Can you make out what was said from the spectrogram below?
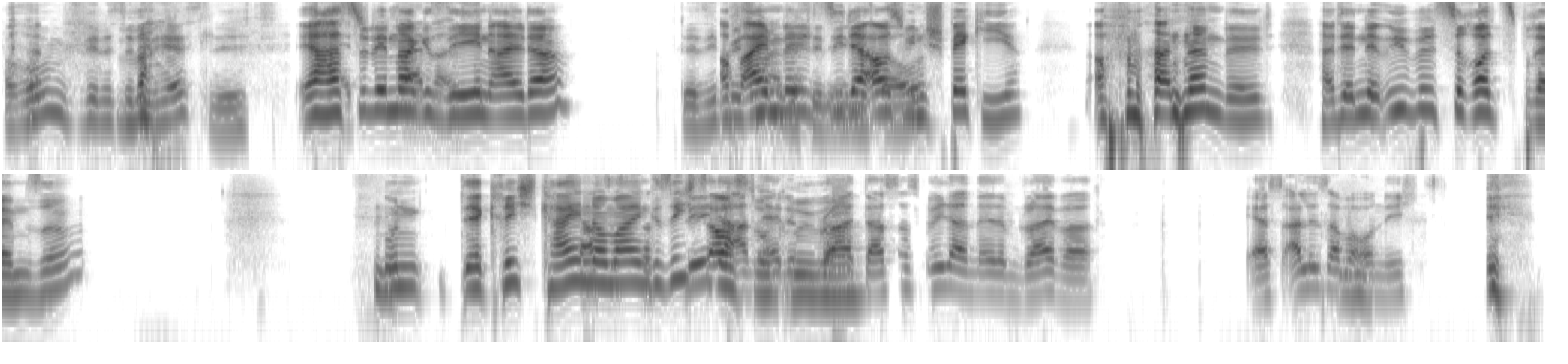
Warum findest du den hässlich? Ja, hast du den mal gesehen, Alter? Der sieht Auf einem Bild sieht er aus wie ein Specki. Auf dem anderen Bild hat er eine übelste Rotzbremse. Und der kriegt keinen normalen Gesichtsausdruck rüber. Das ist das Bilde an Adam Driver. Er ist alles, aber Mhm. auch nichts.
